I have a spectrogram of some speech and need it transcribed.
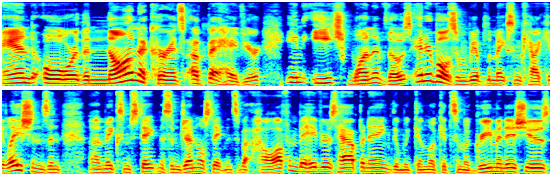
and or the non-occurrence of behavior in each one of those intervals. And we'll be able to make some calculations and uh, make some statements, some general statements about how often behavior is happening. Then we can look at some agreement issues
